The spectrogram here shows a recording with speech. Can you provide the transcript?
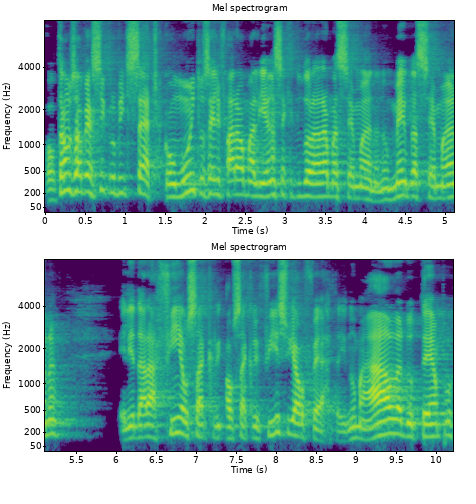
Voltamos ao versículo 27. Com muitos ele fará uma aliança que durará uma semana. No meio da semana, ele dará fim ao, sacri ao sacrifício e à oferta. E numa ala do templo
